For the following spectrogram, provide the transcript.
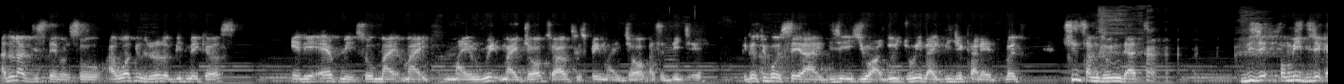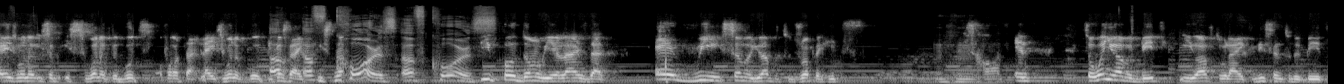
I don't have this level. So I work with a lot of beat makers, and they help me. So my my my my job. So I have to explain my job as a DJ because people say like DJ is you are do- doing like DJ Khaled, but since I'm doing that. DJ for me, DJ Khaled is one of is, is one of the goats of all time. Like it's one of goat because like of it's not. course, of course. People don't realize that every summer you have to drop a hit. Mm-hmm. It's hard, and so when you have a beat, you have to like listen to the beat.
